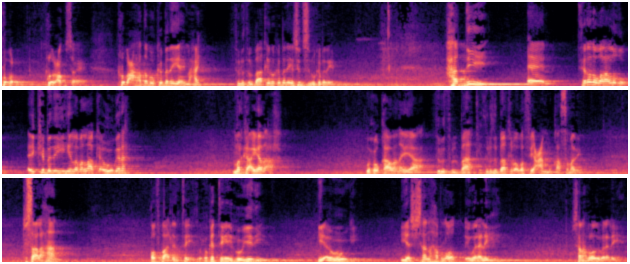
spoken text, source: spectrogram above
Rubuc. Rubuca ku soo hagaagay. Rubuca haddaba uu ka badan yahay maxay ulubaqi inu ka badanya sudus inu ka badanya. Haddii tirada walaaladu ay ka badan yihiin labalaabka awogana marka ayada ah wuxuu qaadanayaa ulubaqi ulubaqi baa uga fiican muqaasamadii. Tusaale ahaan qof baa dhintay wuxuu ka tegay hooyadii iyo awowgii iyo han hablood ay walaala yihiin. Han hablood ay walaala yihiin.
